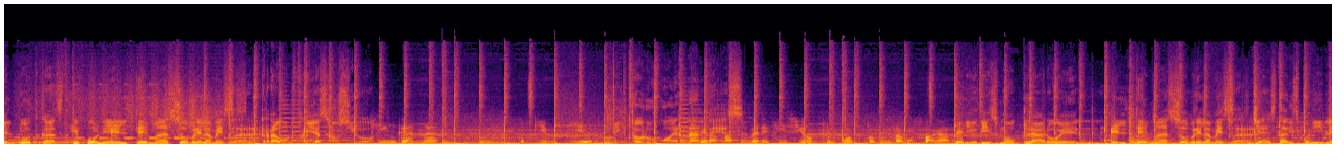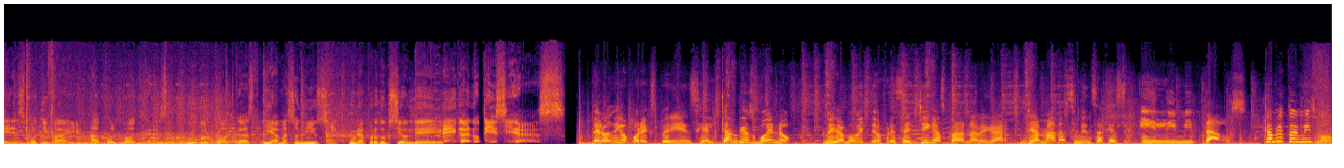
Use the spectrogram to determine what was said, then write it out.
El podcast que pone el tema sobre la mesa. Raúl Frías Lucio. ¿Quién gana o quién pierde? Víctor Hugo Hernández. ¿Será más el beneficio que el costo que estamos pagando? Periodismo claro en El tema sobre la mesa. Ya está disponible en Spotify, Apple Podcast, Google Podcast y Amazon Music. Una producción de Mega Noticias. Te lo digo por experiencia, el cambio es bueno. Megamóvil te ofrece gigas para navegar, llamadas y mensajes ilimitados. Cámbiate hoy mismo.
